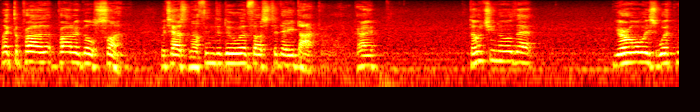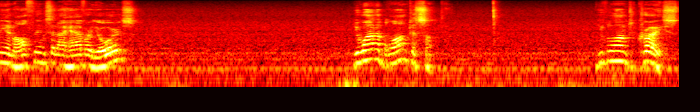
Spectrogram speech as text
Like the prodigal son, which has nothing to do with us today doctrinally, okay? Don't you know that you're always with me, and all things that I have are yours. You want to belong to something. You belong to Christ.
